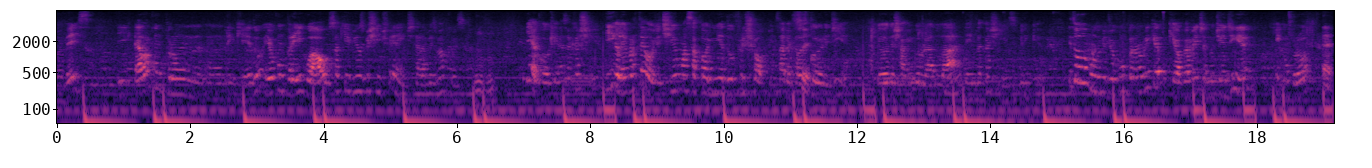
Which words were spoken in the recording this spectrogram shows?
uma vez e ela comprou um, um brinquedo e eu comprei igual, só que vinha os bichinhos diferentes, era a mesma coisa. Uhum. E aí eu coloquei nessa caixinha. E eu lembro até hoje, tinha uma sacolinha do free shopping, sabe aquelas Sei. coloridinhas? eu deixava embrulhado lá dentro da caixinha esse brinquedo. E todo mundo me viu comprando o brinquedo, porque obviamente eu não tinha dinheiro. Quem comprou É.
